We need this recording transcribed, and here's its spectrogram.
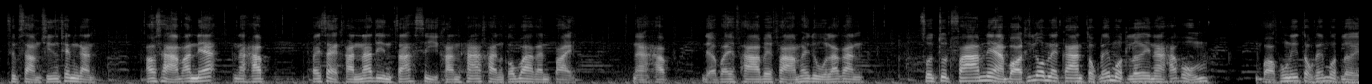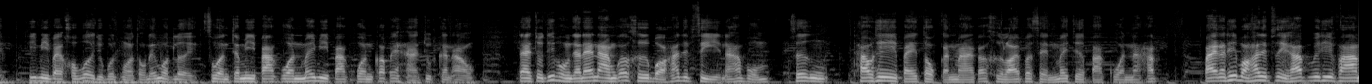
13 ชิ้นเช่นกัน เอา 3 อันเนี้ยนะครับไปใส่คันหน้าดินซะ4คัน 5 คันก็ว่ากันไปนะครับ เดี๋ยวไปพาไปฟาร์มให้ดูแล้วกัน ส่วนจุดฟาร์มเนี่ยบ่อที่ร่วมรายการตกได้หมดเลยนะครับผมบ่อพวกนี้ตกได้หมดเลย ที่มีใบ cover อยู่บนหัวตกได้หมดเลย ส่วนจะมีปลากวนไม่มีปลากวนก็ไปหาจุดกันเอา แต่จุดที่ผมจะแนะนำก็คือบ่อ 54 นะครับผม ซึ่งเท่าที่ไปตกกันมาก็คือ 100%ไม่เจอปลากวนนะครับ ไปกันที่บ่อ 54 ครับ วิธีฟาร์ม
